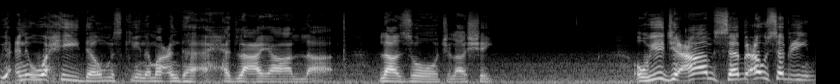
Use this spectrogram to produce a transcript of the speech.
ويعني وحيدة ومسكينة ما عندها أحد لا عيال لا لا زوج لا شيء. ويجي عام سبعة وسبعين.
